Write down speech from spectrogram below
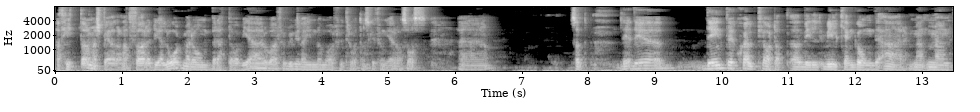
att hitta de här spelarna, att föra dialog med dem, berätta vad vi är och varför vi vill ha in dem och varför vi tror att de ska fungera hos oss. Eh, så att det, det, det, är inte självklart att, att vilken gång det är men, men,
